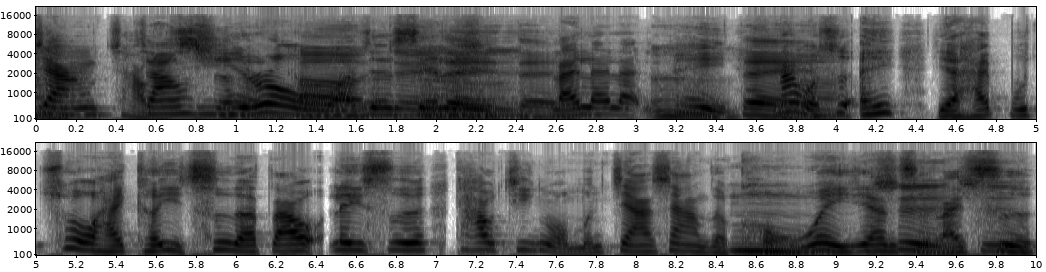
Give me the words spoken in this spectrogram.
姜炒鸡肉啊这些嘞，来来来配。那我是，哎，也还不错，还可以吃得到，类似靠近我们家乡的口味这样子来吃。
